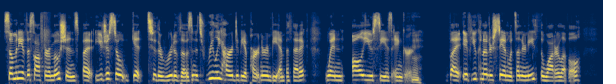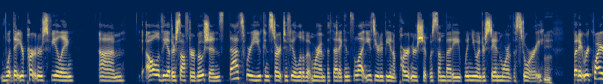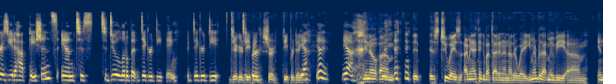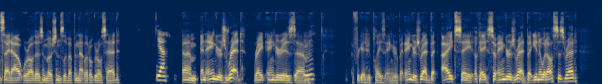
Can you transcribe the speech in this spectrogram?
so many of the softer emotions, but you just don't get to the root of those. And it's really hard to be a partner and be empathetic when all you see is anger. Mm. But if you can understand what's underneath the water level, what that your partner's feeling, um, all of the other softer emotions, that's where you can start to feel a little bit more empathetic. And it's a lot easier to be in a partnership with somebody when you understand more of the story. Mm. But it requires you to have patience and to to do a little bit digger deeping, digger deep. Digger Deeper. deeping, sure, deeper digging. Yeah, yeah, yeah. You know, um, it is two ways. I mean, I think about that in another way. You remember that movie um, Inside Out, where all those emotions live up in that little girl's head? Yeah. Um, and anger is red, right? Anger is, um, Mhm. I forget who plays anger, but anger is red. But I'd say, okay, so anger is red. But you know what else is red?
